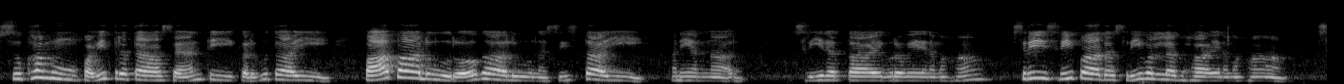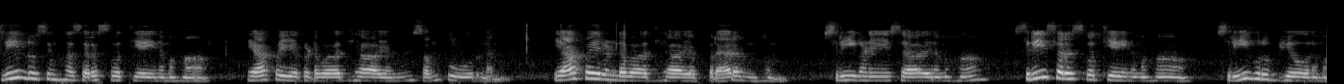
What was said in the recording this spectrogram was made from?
సుఖము పవిత్రత శాంతి కలుగుతాయి. పాపాలు రోగాలు నశిస్తాయి అని అన్నారు. శ్రీదత్తాయ గురవే నమ. శ్రీ శ్రీపాద శ్రీవల్లభాయ నమ. శ్రీ నృసింహ సరస్వత్యై నమ. యాభై ఒకటవ అధ్యాయం సంపూర్ణం. యాభై రెండవ అధ్యాయ ప్రారంభం. శ్రీ గణేశాయ నమ. శ్రీ సరస్వత్యై నమ. శ్రీ గురుభ్యో నమ.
